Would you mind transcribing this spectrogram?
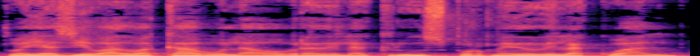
tú hayas llevado a cabo la obra de la cruz por medio de la cual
